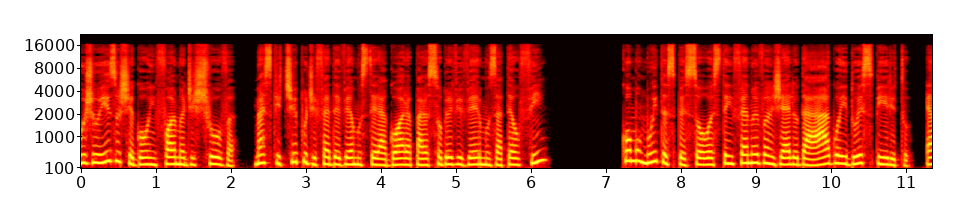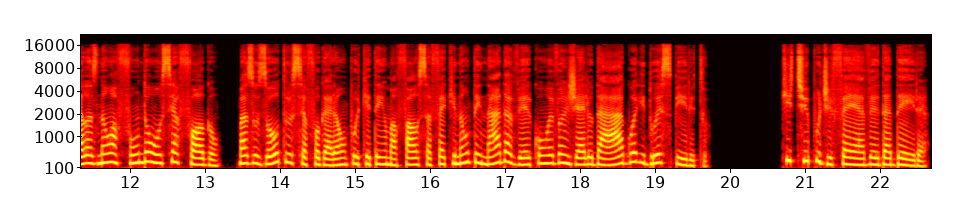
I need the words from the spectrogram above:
o juízo chegou em forma de chuva, mas que tipo de fé devemos ter agora para sobrevivermos até o fim? Como muitas pessoas têm fé no Evangelho da água e do Espírito, elas não afundam ou se afogam, mas os outros se afogarão porque têm uma falsa fé que não tem nada a ver com o Evangelho da água e do Espírito. Que tipo de fé é a verdadeira?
